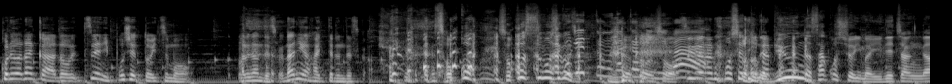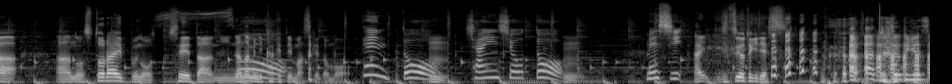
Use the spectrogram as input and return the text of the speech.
これはなんかあの常にポシェットいつもあれなんですか？何が入ってるんですか？そこそこ質問してくる。ポシェットの中にはポシェットねビューンなサコッシュを今井出ちゃんが。あのストライプのセーターに斜めにかけていますけどもペンと社員証と、うん名刺。はい実用的です。実用的です。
